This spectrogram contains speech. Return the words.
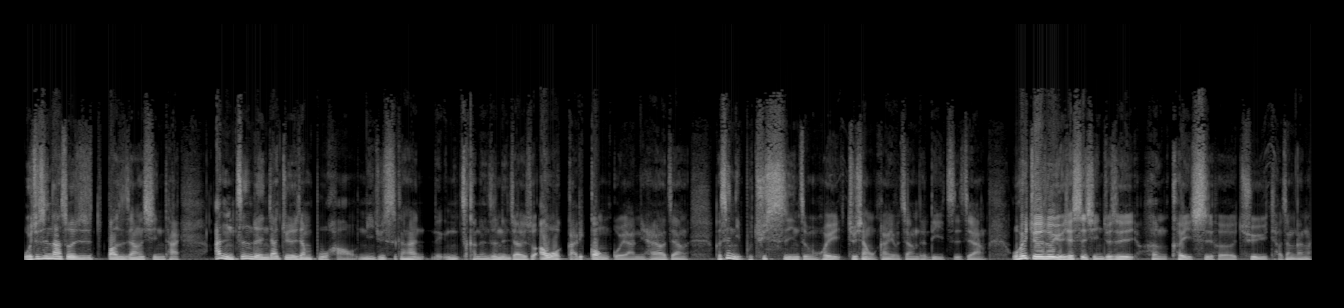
我就是那时候就是抱着这样的心态。啊，你真的人家觉得这样不好，你去试看看，你可能真的人家就说啊，我改你共轨啊，你还要这样。可是你不去试，你怎么会？就像我刚才有这样的例子，这样我会觉得说，有些事情就是很可以适合去挑战看看。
